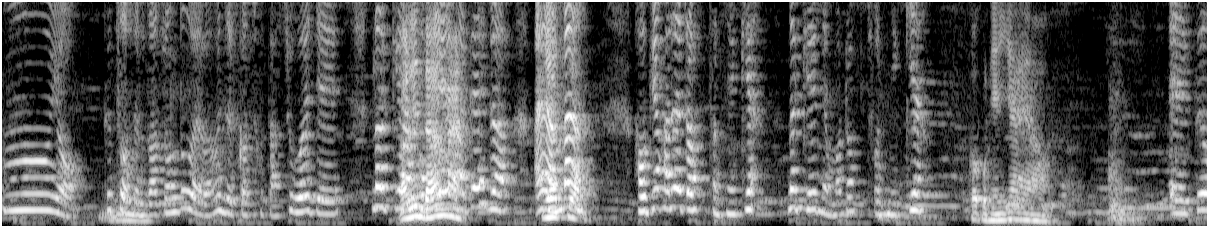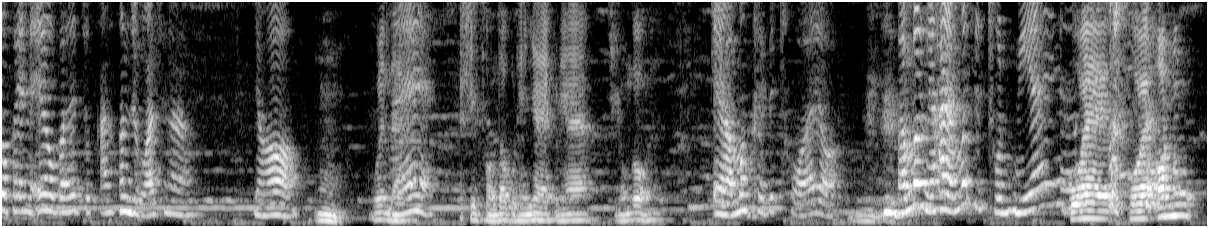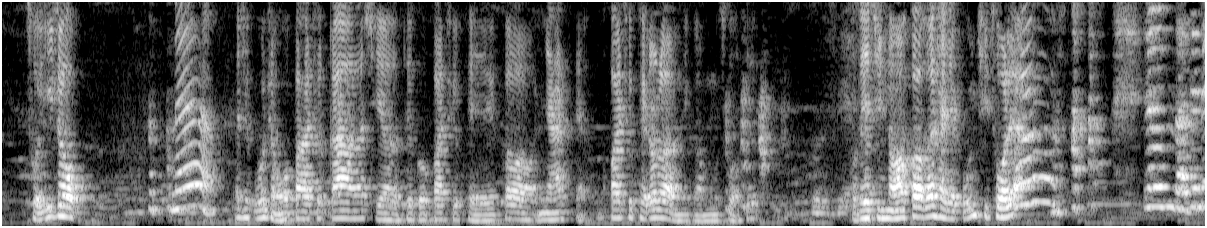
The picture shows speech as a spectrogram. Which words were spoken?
嗯哟，cái错选择中都的，我们就个错的数的啫。那个 À, 好 Linh 嘅 Đới mà. 好嘅咗，哎 Dạ 呀 错 妈，好嘅好嘅咗，存钱嘅，那个你冇咗存钱嘅。 có của nhà dài à 诶，个陪你我把它做干，跟住我先啦。有， ừ quên đấy 诶， cái chỉ số đó của nhà dài của nhà chỉ đúng rồi 哎呀，我开啲错啊又，啊乜你系乜啲存钱 cô ấy cô ấy on nu sủi đi đâu 呢？ 但是古整我爸去干那些，对我爸去陪个伢子，我爸去陪到了那个没错是， 도대체 너가 그 하자 군치 졸야. 나한테는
